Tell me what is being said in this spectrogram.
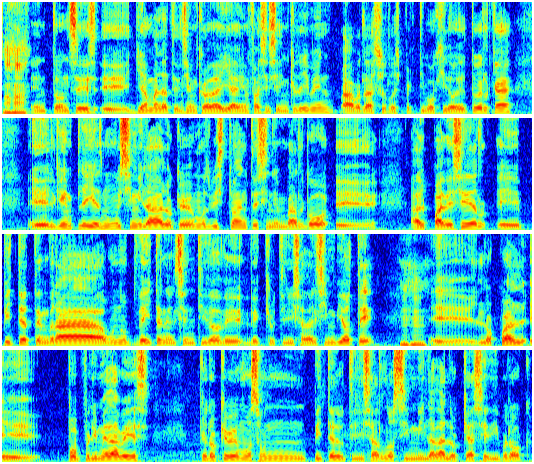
Ajá. Entonces eh, llama la atención que ahora haya énfasis en Kraven. Habrá su respectivo giro de tuerca. El gameplay es muy similar a lo que hemos visto antes. Sin embargo, eh, al parecer eh, Peter tendrá un update en el sentido de, de que utilizará el simbiote. Eh, lo cual eh, por primera vez creo que vemos a un Peter utilizarlo similar a lo que hace D. Brock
